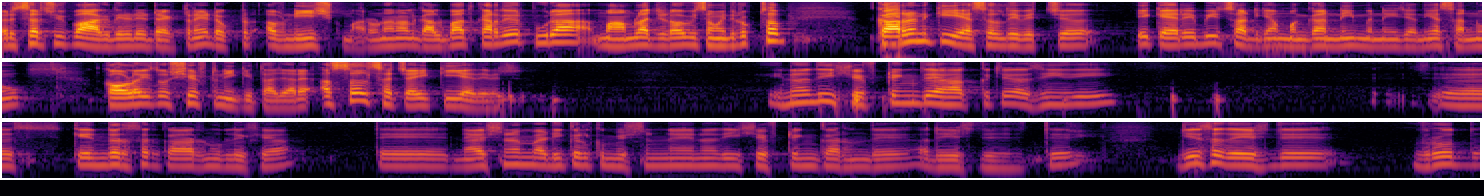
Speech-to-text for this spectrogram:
ਰਿਸਰਚ ਵਿਭਾਗ ਦੇ ਜਿਹੜੇ ਡਾਇਰੈਕਟਰ ਨੇ, ਡਾਕਟਰ ਅਵਨੀਸ਼ ਕੁਮਾਰ, ਉਹਨਾਂ ਨਾਲ ਗੱਲਬਾਤ ਕਰਦੇ ਔਰ ਪੂਰਾ ਮਾਮਲਾ ਜਿਹੜਾ ਉਹ ਵੀ ਸਮਝਦੇ ਡਾਕਟਰ ਸਾਹਿਬ, ਕਾਰਨ ਕੀ ਅਸਲ ਦੇ ਵਿੱਚ? ਇਹ ਕਹਿ ਰਹੇ ਵੀ ਸਾਡੀਆਂ ਮੰਗਾਂ ਨਹੀਂ ਮੰਨੀਆਂ ਜਾਂਦੀਆਂ, ਸਾਨੂੰ ਕਾਲਜ ਤੋਂ ਸ਼ਿਫਟ ਨਹੀਂ ਕੀਤਾ ਜਾ ਰਿਹਾ। ਅਸਲ ਸੱਚਾਈ ਕੀ ਹੈ ਇਹਦੇ ਵਿੱਚ? ਇਹਨਾਂ ਦੀ ਸ਼ਿਫਟਿੰਗ ਦੇ ਹੱਕ 'ਚ ਅਸੀਂ ਵੀ ਕੇਂਦਰ ਸਰਕਾਰ ਨੂੰ ਲਿਖਿਆ ਤੇ ਨੈਸ਼ਨਲ ਮੈਡੀਕਲ ਕਮਿਸ਼ਨ ਨੇ ਇਹਨਾਂ ਦੀ ਸ਼ਿਫਟਿੰਗ ਕਰਨ ਦੇ ਆਦੇਸ਼ ਦੇ ਦਿੱਤੇ। ਜਿਸ ਆਦੇਸ਼ ਦੇ ਵਿਰੁੱਧ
